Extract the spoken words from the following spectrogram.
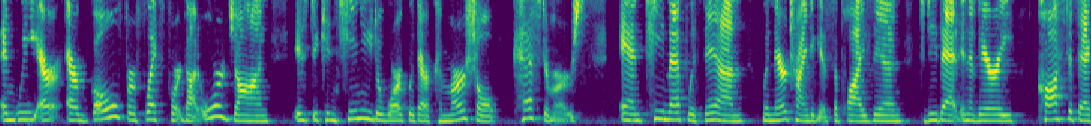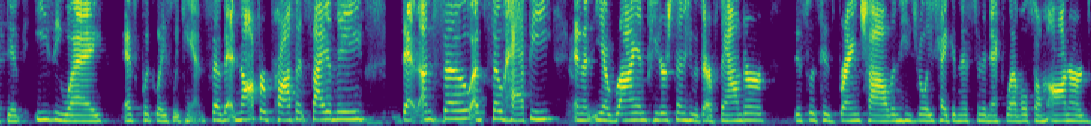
and we our our goal for Flexport.org, John, is to continue to work with our commercial customers and team up with them when they're trying to get supplies in to do that in a very cost effective, easy way as quickly as we can. So that not for profit side of me, that I'm so I'm so happy. And you know, Ryan Peterson, who was our founder, this was his brainchild, and he's really taken this to the next level. So I'm honored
